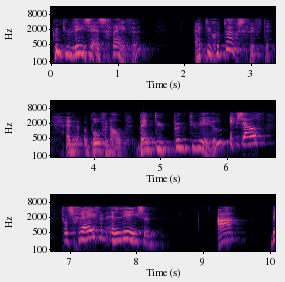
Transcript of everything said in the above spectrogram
Kunt u lezen en schrijven? Hebt u getuigschriften? En bovenal, bent u punctueel? Ikzelf kan schrijven en lezen. A, B,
